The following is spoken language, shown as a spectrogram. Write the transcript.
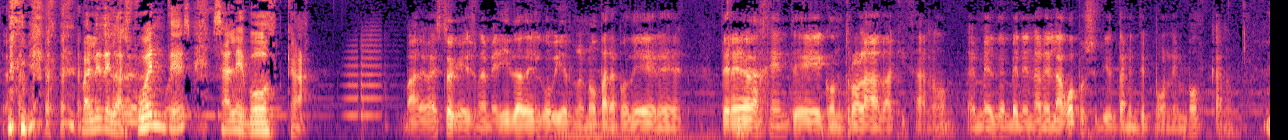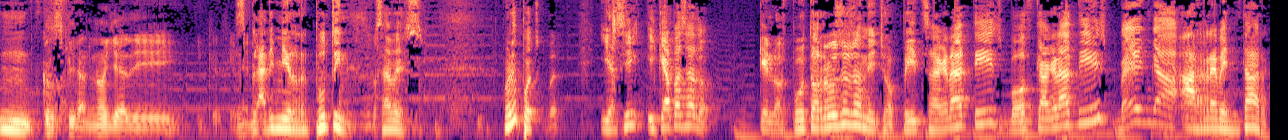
¿vale? De las fuentes sale vodka. Vale, esto que es una medida del gobierno, ¿no? Para poder eh, tener a la gente controlada, quizá, ¿no? En vez de envenenar el agua, pues directamente ponen vodka, ¿no? Mm, Conspiranoia de... y es. Vladimir Putin, ¿sabes? Bueno, pues, y así, ¿y qué ha pasado? Que los putos rusos han dicho pizza gratis, vodka gratis, venga, a reventar.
